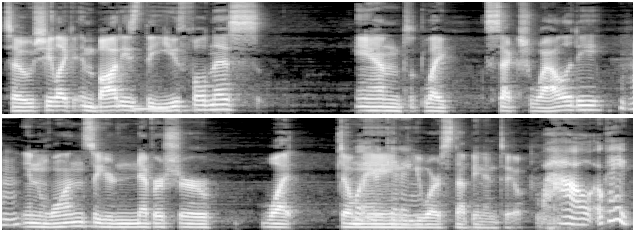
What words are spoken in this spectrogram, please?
So she like embodies the youthfulness and like sexuality Mm-hmm. in one, so you're never sure what domain you are stepping into. Wow. Okay.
